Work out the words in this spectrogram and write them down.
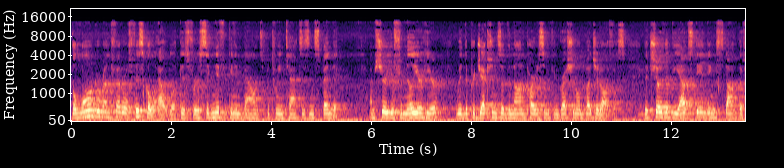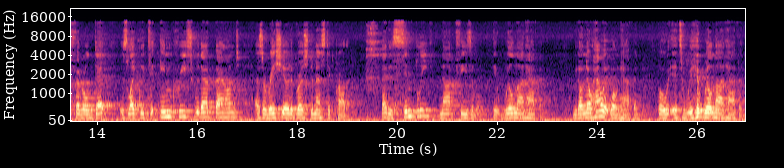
the longer run federal fiscal outlook is for a significant imbalance between taxes and spending. I'm sure you're familiar here with the projections of the nonpartisan Congressional Budget Office that show that the outstanding stock of federal debt is likely to increase without bound as a ratio to gross domestic product. That is simply not feasible. It will not happen. We don't know how it won't happen, but it will not happen.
